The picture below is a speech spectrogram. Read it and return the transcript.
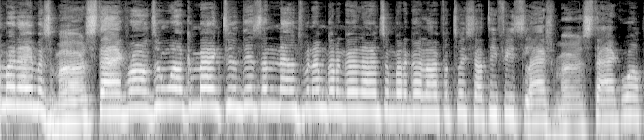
my name is MustagedWorld and welcome back to this announcement. I'm gonna go live, so I'm gonna go live on twitch.tv slash Mustaged. Well,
